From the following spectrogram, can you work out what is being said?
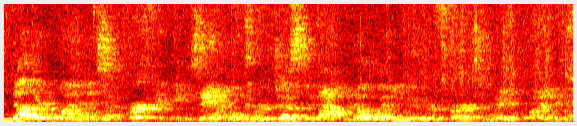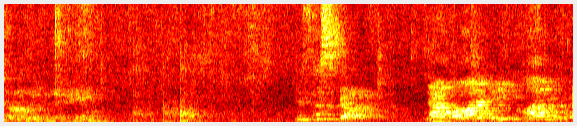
Another one that's a perfect example where just about nobody would refer to it by the common name is this guy. Now, by the carboxy.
